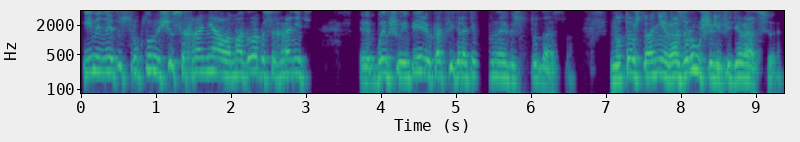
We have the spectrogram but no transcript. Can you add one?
именно эту структуру еще сохраняла, могла бы сохранить э, бывшую империю как федеративное государство. Но то, что они разрушили федерацию,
